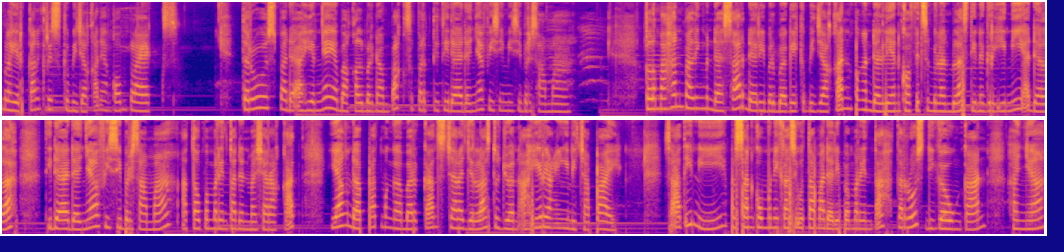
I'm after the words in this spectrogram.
melahirkan krisis kebijakan yang kompleks. Terus, pada akhirnya ya bakal berdampak seperti tidak adanya visi misi bersama. Kelemahan paling mendasar dari berbagai kebijakan pengendalian COVID-19 di negeri ini adalah tidak adanya visi bersama atau pemerintah dan masyarakat yang dapat menggambarkan secara jelas tujuan akhir yang ingin dicapai. Saat ini, pesan komunikasi utama dari pemerintah terus digaungkan hanya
